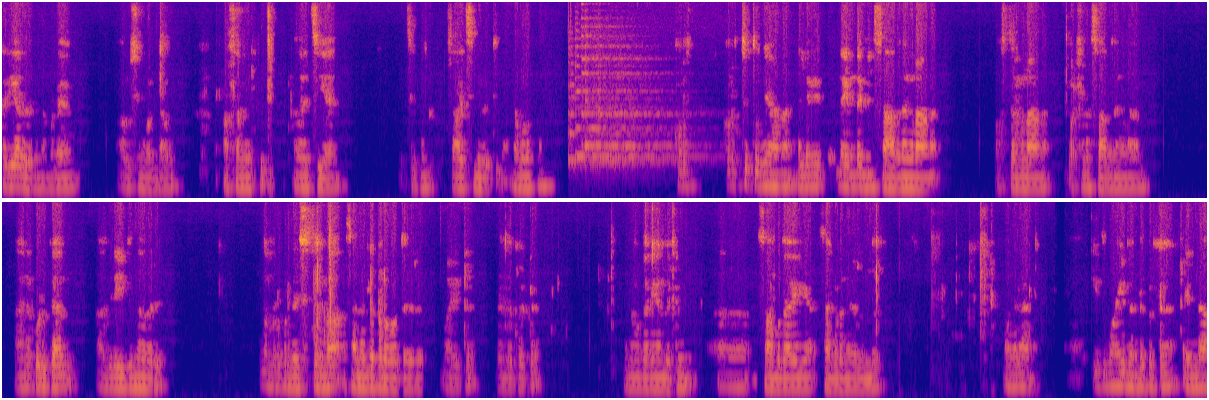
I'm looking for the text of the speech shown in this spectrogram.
കഴിയാതെ വരും. നമ്മുടെ ആവശ്യങ്ങളുണ്ടാവും. ആ സമയത്ത് അങ്ങനെ ചെയ്യാൻ സാധിച്ചെന്ന് പറ്റില്ല. നമ്മളിപ്പം കുറച്ച് തുകയാണ് അല്ലെങ്കിൽ എന്തെങ്കിലും സാധനങ്ങളാണ് വസ്ത്രങ്ങളാണ് ഭക്ഷണ സാധനങ്ങളാണ് അങ്ങനെ കൊടുക്കാൻ ആഗ്രഹിക്കുന്നവർ നമ്മുടെ പ്രദേശത്തുള്ള സന്നദ്ധ പ്രവർത്തകരുമായിട്ട് ബന്ധപ്പെട്ട് നമുക്കറിയാൻ പറ്റും സാമുദായിക സംഘടനകളുണ്ട്. അങ്ങനെ ഇതുമായി ബന്ധപ്പെട്ട എല്ലാ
